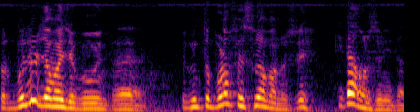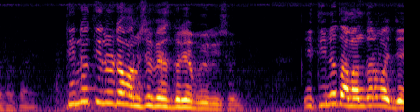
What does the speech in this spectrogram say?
তোর বোনের জামাই যে গুণ? হ্যাঁ। এখন তো বড় ফেসুয়া মানুষ রে। কিতা করছ নিতা চাচা? তিনো তিনোটা মানুষের ফেস ধরিয়া বই রইছুন। এই তিনও তামানদের মধ্যে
